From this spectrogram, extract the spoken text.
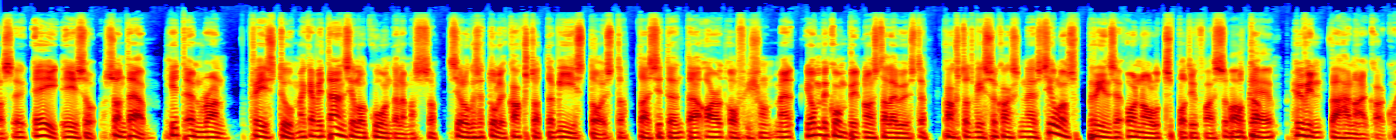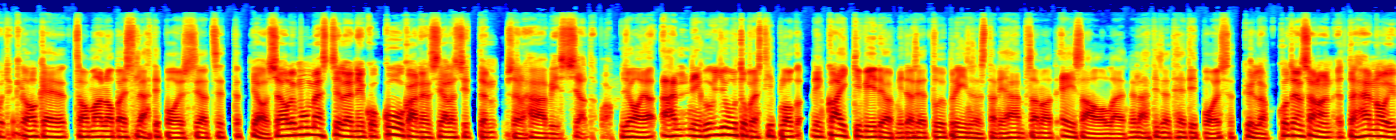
Versace, ei, ei se, se on tämä Hit and Run Phase 2. Mä kävin tämän silloin kuuntelemassa, silloin kun se tuli 2015, tai sitten tämä Art Official, mä, jompikumpi noista levyistä, 2015 silloin Prince on ollut Spotifyssa, Okei. mutta hyvin vähän aikaa kuitenkin. No, Okei, okay, se oma nopeasti lähti pois sieltä sitten. Joo, se oli mun mielestä silleen niin kuin kuukauden siellä sitten, siellä hävisi sieltä vaan. Joo, ja hän niin kuin YouTubestakin blog, niin kaikki videot, mitä sieltä tuli Princestä, niin hän sanoi, että ei saa olla, että ne lähti sieltä heti pois. Kyllä, kuten sanoin, että hän oli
